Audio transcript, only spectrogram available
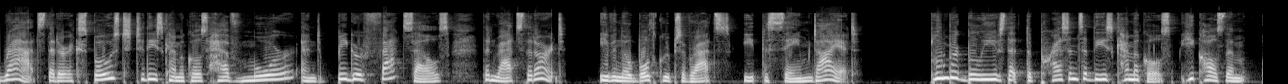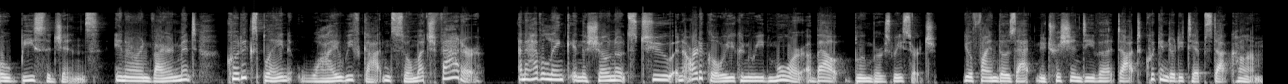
Rats that are exposed to these chemicals have more and bigger fat cells than rats that aren't, even though both groups of rats eat the same diet. Blumberg believes that the presence of these chemicals, he calls them obesogens, in our environment could explain why we've gotten so much fatter. And I have a link in the show notes to an article where you can read more about Blumberg's research. You'll find those at nutritiondiva.quickanddirtytips.com.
